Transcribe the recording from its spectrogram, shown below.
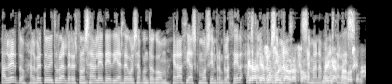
Alberto, Alberto Iturralde, responsable de díasdebolsa.com. Gracias, como siempre, un placer. Hasta Gracias, un fuerte abrazo. Semana. Buenas Hasta la próxima.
